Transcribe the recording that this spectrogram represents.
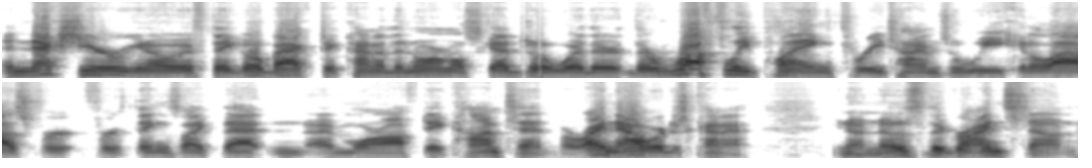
and next year, you know, if they go back to kind of the normal schedule where they're they're roughly playing three times a week, it allows for for things like that and, more off day content. But right now, we're just kind of you know nose of the grindstone.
